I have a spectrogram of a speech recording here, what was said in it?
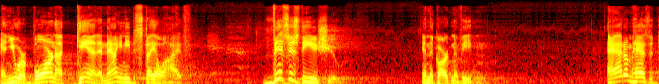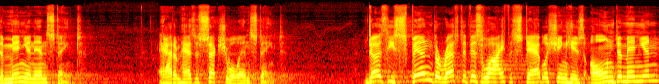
And you were born again and now you need to stay alive. This is the issue in the garden of Eden Adam has a dominion instinct Adam has a sexual instinct does he spend the rest of his life establishing his own dominion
